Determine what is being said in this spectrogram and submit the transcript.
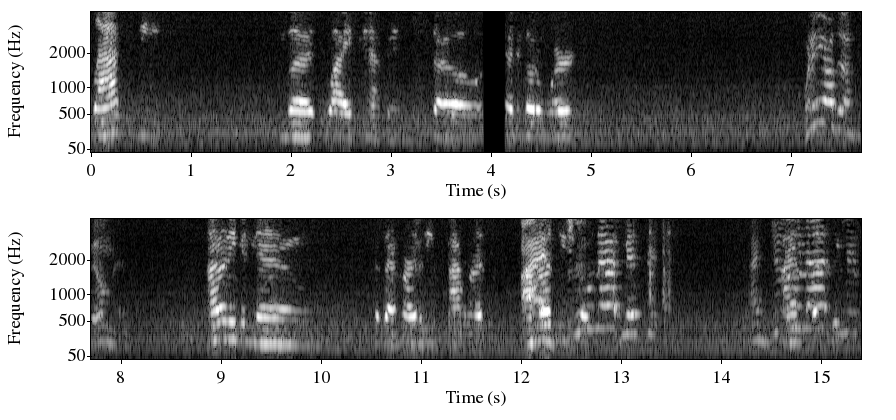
last week, but life happened. So, I had to go to work. When are y'all done filming? I don't even know because I hardly, I hardly, I I do show. not miss it. I do I not miss it.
